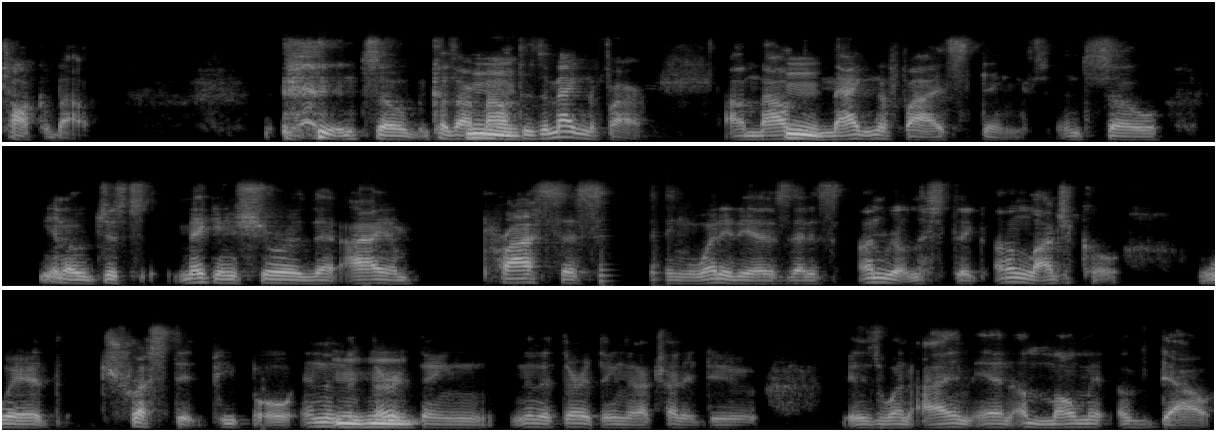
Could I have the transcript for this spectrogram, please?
talk about. and so because our mm. mouth is a magnifier, our mouth mm. magnifies things. And so, you know, just making sure that I am processing what it is that is unrealistic, unlogical with trusted people. And then mm-hmm. the third thing, then the third thing that I try to do is when I'm in a moment of doubt,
